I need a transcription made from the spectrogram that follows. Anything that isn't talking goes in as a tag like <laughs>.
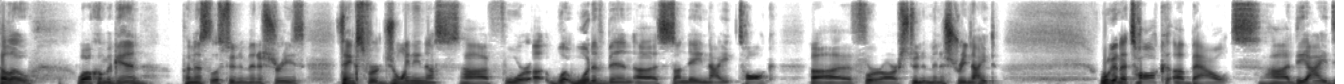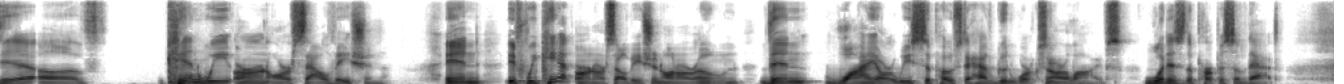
Hello, welcome again, Peninsula Student Ministries. Thanks for joining us uh, for uh, what would have been a Sunday night talk uh, for our student ministry night. We're going to talk about uh, the idea of can we earn our salvation? And if we can't earn our salvation on our own, then why are we supposed to have good works in our lives? What is the purpose of that?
